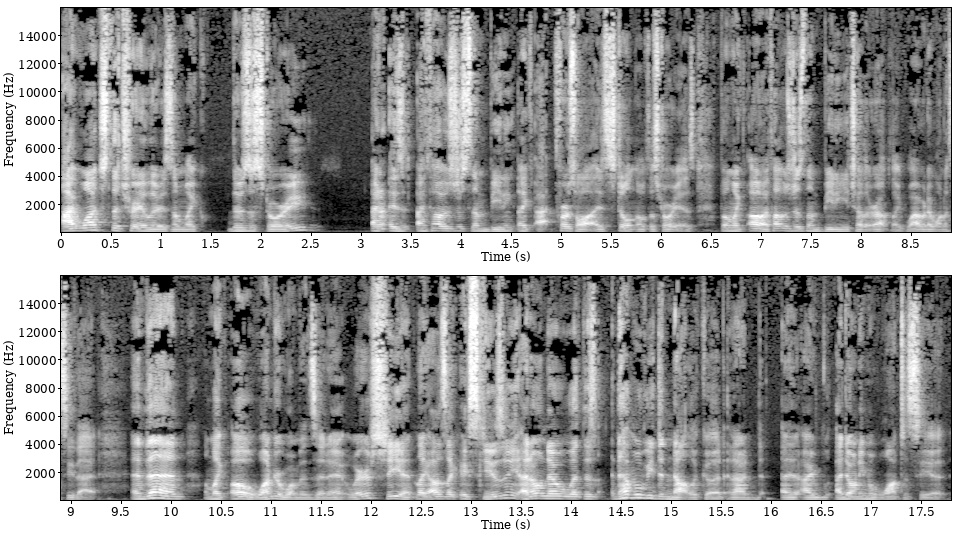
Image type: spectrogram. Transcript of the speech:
I watched the trailers. I'm like, there's a story. And is I thought it was just them beating. Like, I- first of all, I still don't know what the story is. But I'm like, oh, I thought it was just them beating each other up. Like, why would I want to see that? And then I'm like, oh, Wonder Woman's in it. Where's she? At? Like, I was like, excuse me, I don't know what this. That movie did not look good, and I, I, I, I don't even want to see it.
